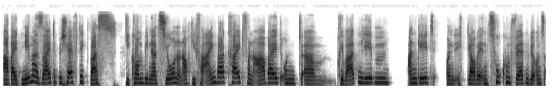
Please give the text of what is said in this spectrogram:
Arbeitnehmerseite beschäftigt, was die Kombination und auch die Vereinbarkeit von Arbeit und ähm, privatem Leben angeht. Und ich glaube, in Zukunft werden wir uns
